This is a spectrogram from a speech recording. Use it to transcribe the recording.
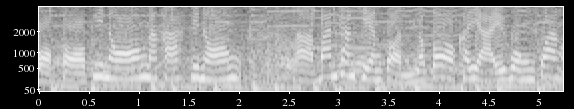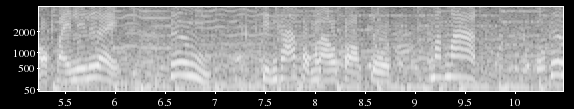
บอกต่อพี่น้องนะคะ พี่น้องอบ้านข้างเคียงก่อน แล้วก็ขยายวงกว้างออกไปเรื่อยๆ ซึ่งสินค้าของเราตอบโจทย์มากๆ ซึ่ง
